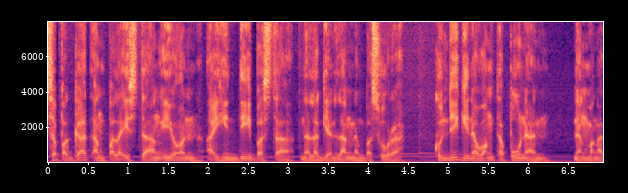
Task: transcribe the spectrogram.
sapagkat ang palaisdaang iyon ay hindi basta nalagyan lang ng basura, kundi ginawang tapunan ng mga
